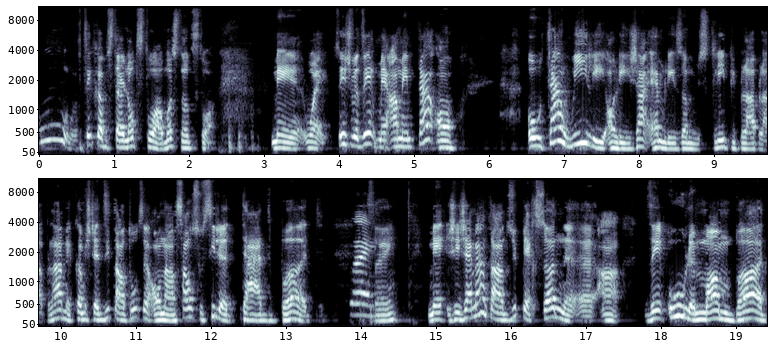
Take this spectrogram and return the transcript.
ouh. Tu sais, comme c'était une autre histoire. Moi, c'est une autre histoire. Mais, ouais, tu sais, je veux dire, mais en même temps, on. Autant, oui, les, on- les gens aiment les hommes musclés, puis blablabla, mais comme je te dis tantôt, on encense aussi le dad bod. Ouais. Mais j'ai jamais entendu personne euh, en dire Ouh, le mom bod,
